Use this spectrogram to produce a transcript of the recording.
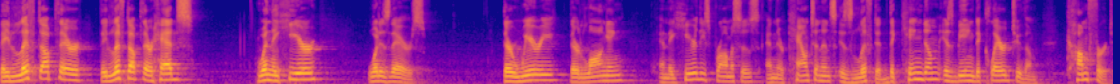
they lift up their, they lift up their heads when they hear what is theirs. They're weary, they're longing, and they hear these promises, and their countenance is lifted. The kingdom is being declared to them, comfort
